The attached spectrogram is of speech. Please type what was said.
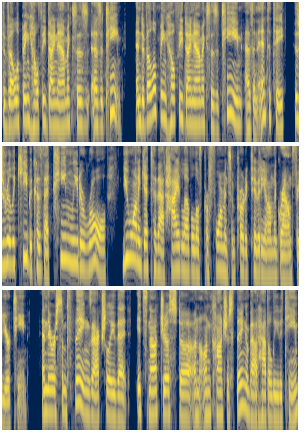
developing healthy dynamics as, as a team. And developing healthy dynamics as a team, as an entity, is really key because that team leader role, you want to get to that high level of performance and productivity on the ground for your team. And there are some things actually that it's not just uh, an unconscious thing about how to lead a team.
